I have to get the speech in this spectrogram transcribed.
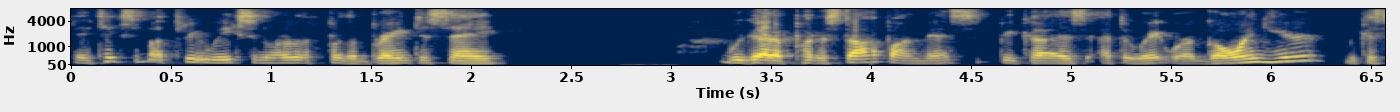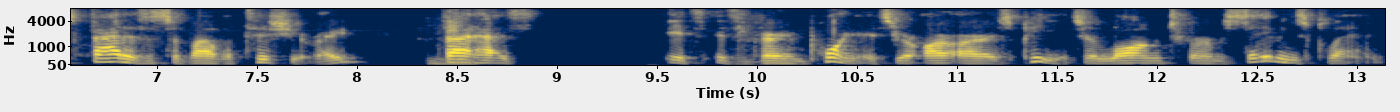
And it takes about three weeks in order for the brain to say, we got to put a stop on this because at the rate we're going here, because fat is a survival tissue, right? Fat has it's it's very important. It's your RRSP. It's your long-term savings plan.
